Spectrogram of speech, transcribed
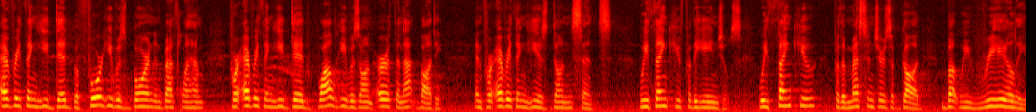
everything he did before he was born in Bethlehem, for everything he did while he was on earth in that body, and for everything he has done since. We thank you for the angels. We thank you for the messengers of God, but we really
